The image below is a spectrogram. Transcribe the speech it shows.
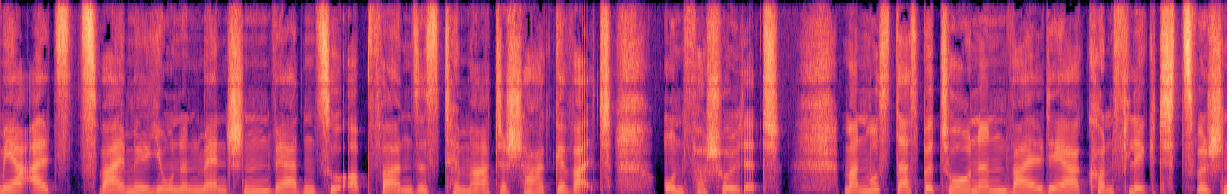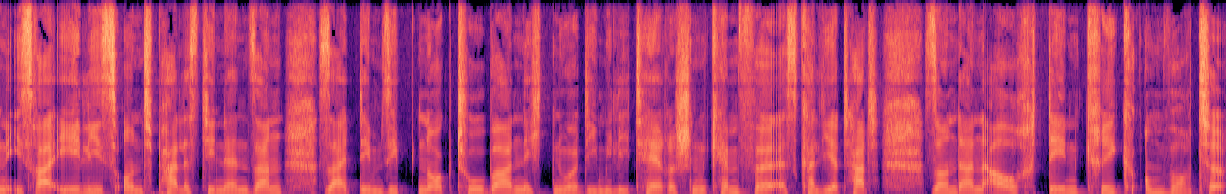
Mehr als zwei Millionen Menschen werden zu Opfern systematischer Gewalt. Unverschuldet. Man muss das betonen, weil der Konflikt zwischen Israelis und Palästinensern seit dem 7. Oktober nicht nur die militärischen Kämpfe eskaliert hat, sondern auch den Krieg um Worte.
